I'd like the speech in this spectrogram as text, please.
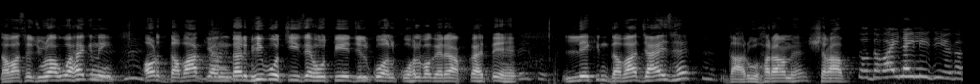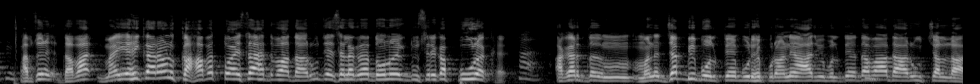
दवा से जुड़ा हुआ है कि नहीं? और दवा के अंदर भी वो चीज़ें होती हैं जिनको अल्कोहल वगैरह आप कहते हैं। लेकिन दवा जायज़ है दारू हराम है शराब। तो दवाई नहीं लीजिएगा फिर। अब सुनिए दवा मैं यही कह रहा हूँ कहावत तो ऐसा है दवा दारू जैसे लग रहा है दोनों एक दूसरे का पूरक है। हाँ। अगर मैंने जब भी बोलते हैं बूढ़े पुराने आज भी बोलते हैं दवा दारू चल रहा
